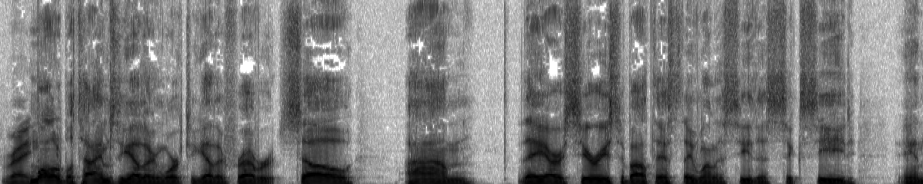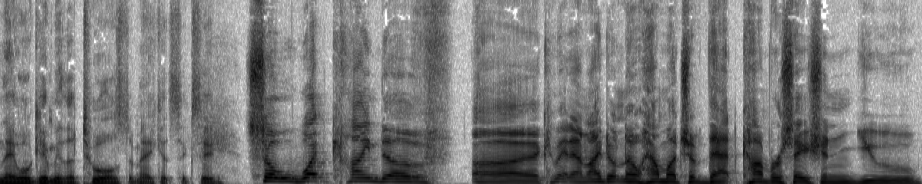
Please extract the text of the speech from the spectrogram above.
right. multiple times together and worked together forever. So um, they are serious about this. They want to see this succeed, and they will give me the tools to make it succeed. So, what kind of uh, commitment? And I don't know how much of that conversation you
